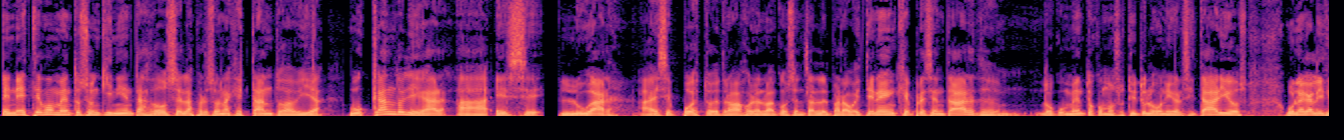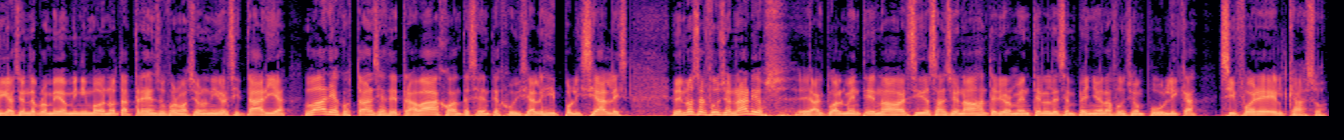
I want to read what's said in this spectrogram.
en este momento son 512 las personas que están todavía buscando llegar a ese lugar, a ese puesto de trabajo en el Banco Central del Paraguay. Tienen que presentar eh, documentos como sus títulos universitarios, una calificación de promedio mínimo de nota 3 en su formación universitaria, varias constancias de trabajo, antecedentes judiciales y policiales, de no ser funcionarios eh, actualmente y de no haber sido sancionados anteriormente en el desempeño de la función pública, si fuere el caso.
